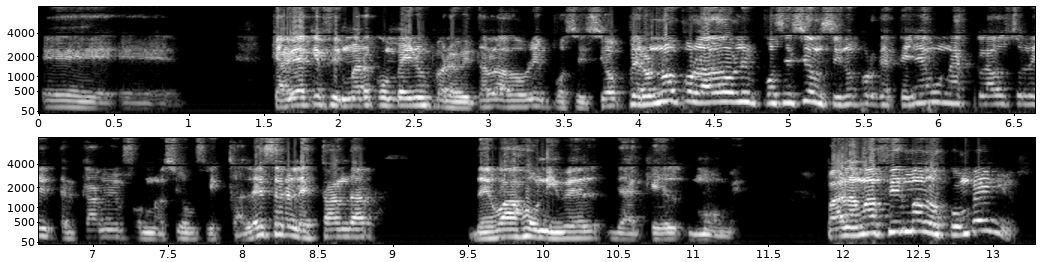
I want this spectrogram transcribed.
eh, eh, que había que firmar convenios para evitar la doble imposición, pero no por la doble imposición, sino porque tenían una cláusula de intercambio de información fiscal. Ese era el estándar de bajo nivel de aquel momento. Panamá firma los convenios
